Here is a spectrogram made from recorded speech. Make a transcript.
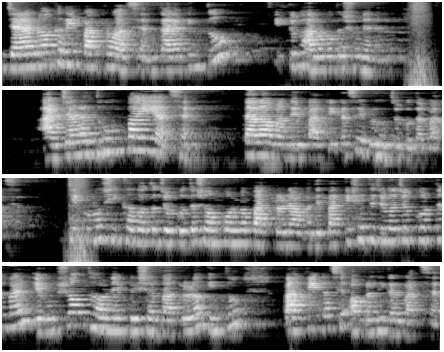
যারা নোয়াখালীর পাত্র আছেন, তারা কিন্তু একটু ভালো মতো শুনে নেন। আর যারা ধূমপায়ী আছেন, তারা আমাদের পাত্রের কাছে গ্রহণযোগ্যতা পাচ্ছেন। যে কোনো শিক্ষাগত যোগ্যতা সম্পন্ন পাত্ররা আমাদের পাত্রীর সাথে যোগাযোগ করতে পারেন এবং সব ধরনের পেশার পাত্ররাও কিন্তু পাত্রীর কাছে অগ্রাধিকার পাচ্ছেন।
